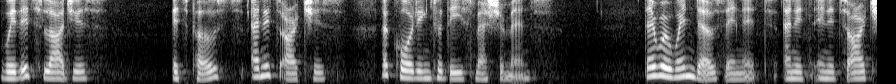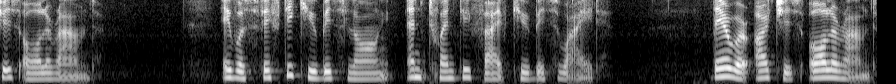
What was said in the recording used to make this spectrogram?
with its lodges, its posts, and its arches, according to these measurements. There were windows in it, and it, in its arches all around. It was fifty cubits long and twenty five cubits wide. There were arches all around,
